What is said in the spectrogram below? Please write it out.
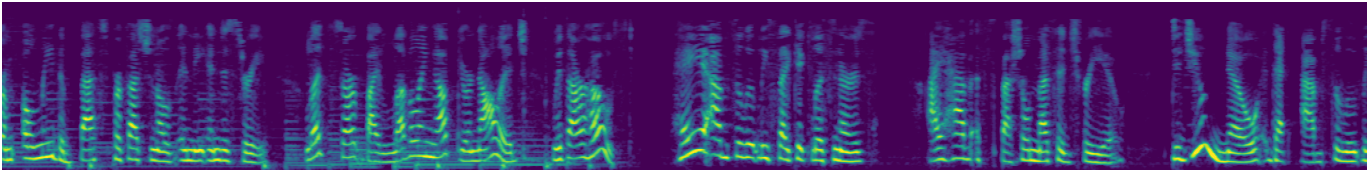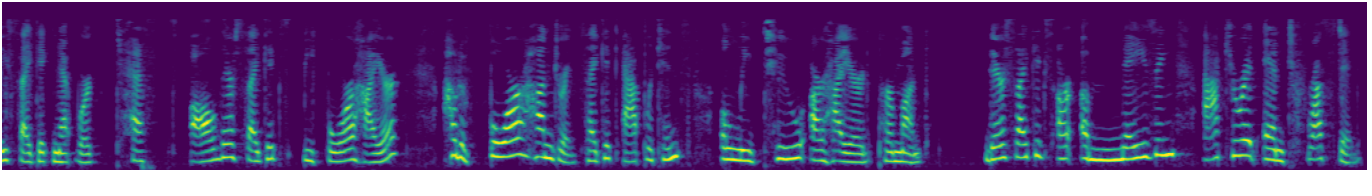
from only the best professionals in the industry. Let's start by leveling up your knowledge with our host. Hey, Absolutely Psychic listeners. I have a special message for you. Did you know that Absolutely Psychic Network tests all their psychics before hire? Out of 400 psychic applicants, only two are hired per month. Their psychics are amazing, accurate, and trusted.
